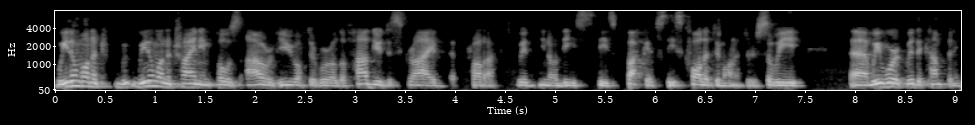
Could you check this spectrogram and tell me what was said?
we don't want to we don't want to try and impose our view of the world of how do you describe a product with you know these these buckets, these quality monitors. So we uh, we work with the company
